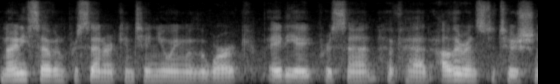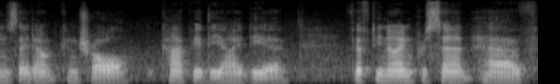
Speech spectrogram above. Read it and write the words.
97% are continuing with the work. 88% have had other institutions they don't control copy the idea. 59% have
